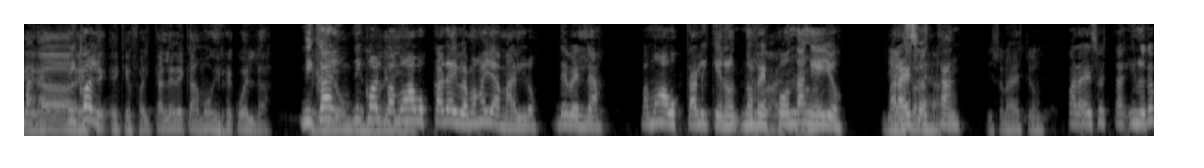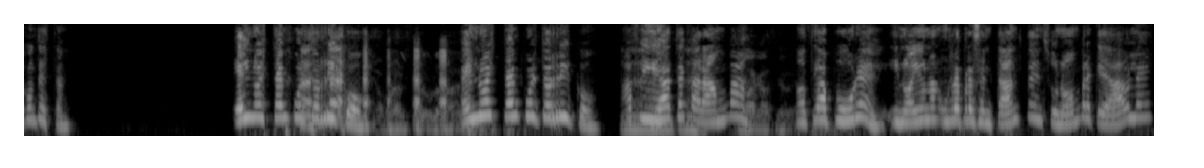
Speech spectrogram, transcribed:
va- era Nicole, este, el que fue alcalde de Camuy, recuerda. Nicole, Nicole, vamos a buscar ahí, vamos a llamarlo, de verdad. Vamos a buscarlo y que no- nos respondan ellos. Ya Para eso la- están, Hizo la gestión. para eso están. Y no te contestan. Él no está en Puerto Rico. Él no está en Puerto Rico. Ah, fíjate, caramba. No te apures. Y no hay una- un representante en su nombre que hable.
